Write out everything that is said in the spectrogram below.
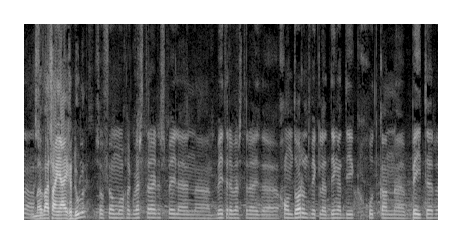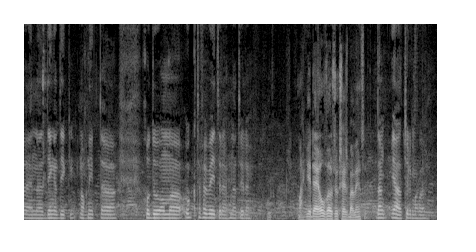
Nou, maar wat zijn je eigen doelen? Zoveel mogelijk wedstrijden spelen en uh, betere wedstrijden. Gewoon doorontwikkelen. Dingen die ik goed kan, uh, beter. En uh, dingen die ik nog niet goed doe om ook te verbeteren natuurlijk. Mag ik je daar heel veel succes bij wensen? Dank, ja, natuurlijk mag dat.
